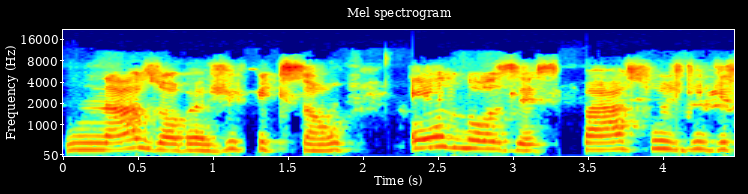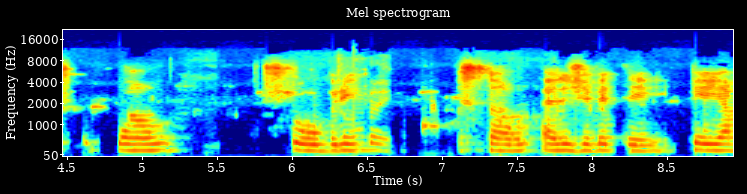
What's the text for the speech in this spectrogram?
nas obras de ficção e nos espaços de discussão sobre Também. a questão LGBTQIA+.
